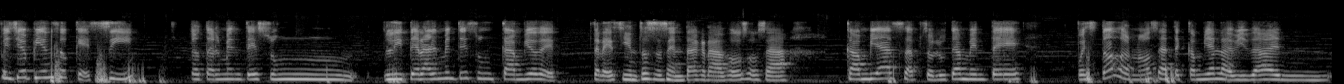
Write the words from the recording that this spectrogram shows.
Pues yo pienso que sí, totalmente es un, literalmente es un cambio de 360 grados, o sea, cambias absolutamente pues todo, ¿no? O sea, te cambia la vida en,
